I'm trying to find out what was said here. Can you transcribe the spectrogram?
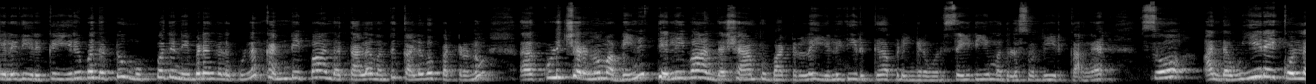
எழுதி இருக்கு இருபது டு முப்பது நிமிடங்களுக்குள்ள கண்டிப்பா அந்த தலை வந்து கழுவப்பற்றணும் குளிச்சிடணும் அப்படின்னு தெளிவா அந்த ஷாம்பு பாட்டில்ல எழுதி இருக்கு அப்படிங்கிற ஒரு செய்தியும் அதுல சொல்லி இருக்காங்க சோ அந்த உயிரை கொல்ல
